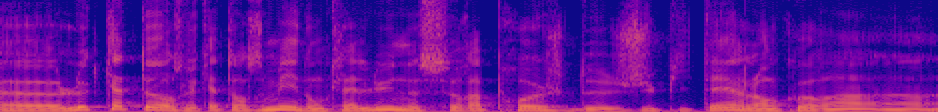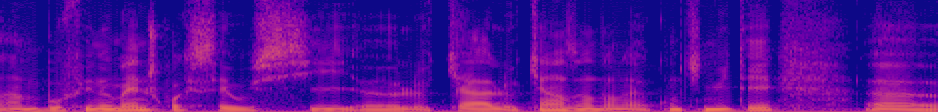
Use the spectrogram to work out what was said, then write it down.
Euh, le 14, le 14 mai, donc la Lune se rapproche de Jupiter. Là encore, un, beau phénomène. Je crois que c'est aussi euh, le cas le 15 hein, dans la continuité. Euh,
